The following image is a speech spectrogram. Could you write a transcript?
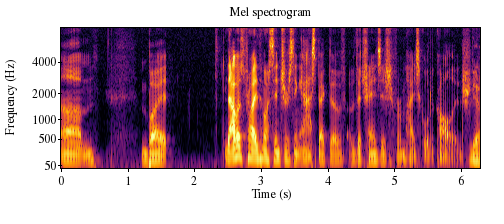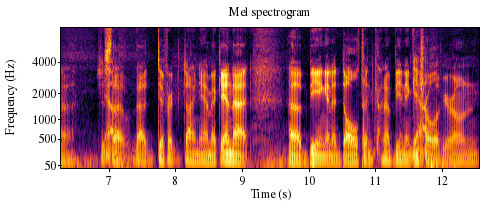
Um, but that was probably the most interesting aspect of, of the transition from high school to college. yeah. Just Yeah. that that different dynamic and that uh, being an adult and kind of being in Yeah. control of your own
